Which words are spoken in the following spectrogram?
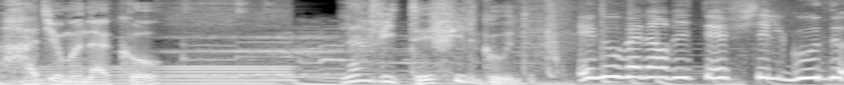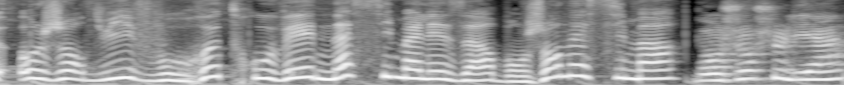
Radio Monaco, l'invité Feel Good. Et nouvelle invitée Feel Good, aujourd'hui vous retrouvez Nassima Lézard. Bonjour Nassima. Bonjour Julia.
